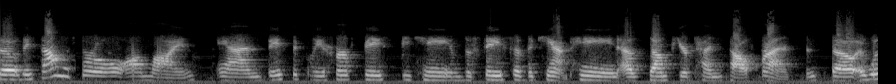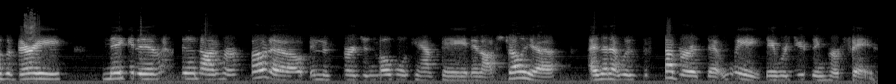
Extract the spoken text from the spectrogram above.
So they found this girl online and basically her face became the face of the campaign of dump your pen pal friend. And so it was a very negative spin on her photo in this Virgin Mobile campaign in Australia. And then it was discovered that, wait, they were using her face.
